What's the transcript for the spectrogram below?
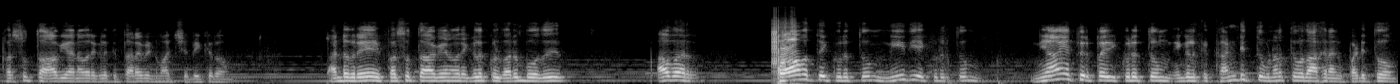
பரிசுத்த ஆவியானவர் எங்களுக்கு தர வேண்டுமா செபிக்கிறோம். ஆண்டவரே பரிசுத்த ஆவியானவர் எங்களுக்குள் வரும்போது அவர் பாவத்தை குறித்தும் நீதியை குறித்தும் நியாயத்திற்பை குறித்தும் எங்களுக்கு கண்டித்து உணர்த்துவதாக நாங்கள் படித்தோம்.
